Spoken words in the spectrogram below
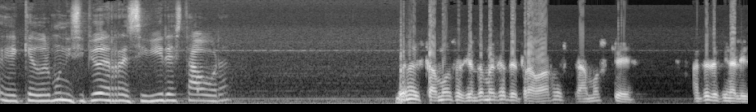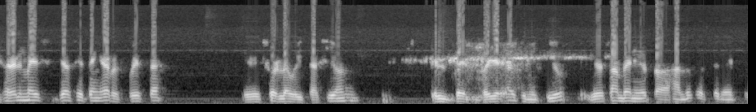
eh, quedó el municipio de recibir esta obra? Bueno, estamos haciendo mesas de trabajo, esperamos que antes de finalizar el mes ya se tenga respuesta eh, sobre la ubicación del, proyecto definitivo. Ellos han venido trabajando fuertemente.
